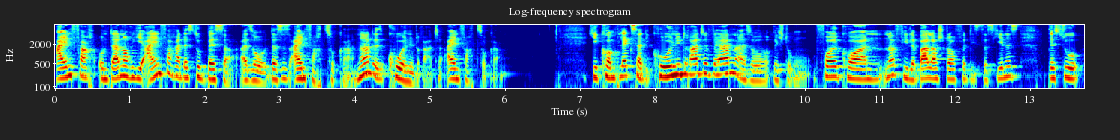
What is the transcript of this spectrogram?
einfach und dann noch je einfacher, desto besser. Also das ist Einfachzucker, ne? Kohlenhydrate, Einfachzucker. Je komplexer die Kohlenhydrate werden, also Richtung Vollkorn, ne, viele Ballaststoffe, dies, das, jenes, desto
